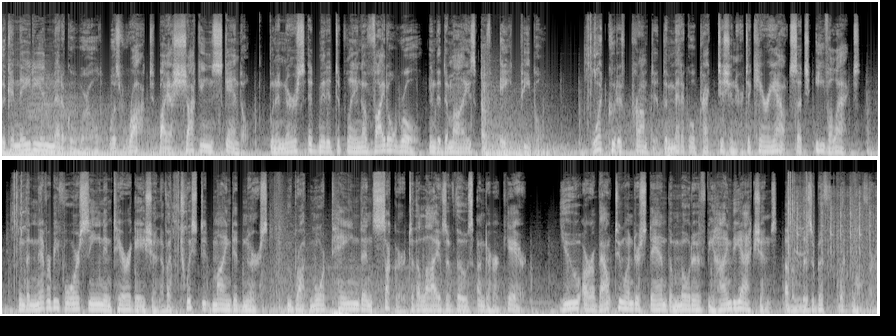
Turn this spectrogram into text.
The Canadian medical world was rocked by a shocking scandal when a nurse admitted to playing a vital role in the demise of eight people. What could have prompted the medical practitioner to carry out such evil acts? In the never before seen interrogation of a twisted minded nurse who brought more pain than succor to the lives of those under her care, you are about to understand the motive behind the actions of Elizabeth Wettlaufer.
